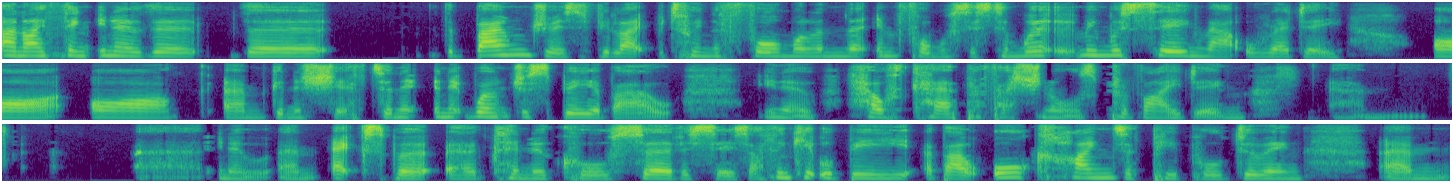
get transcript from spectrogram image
and I think you know the the the boundaries if you like between the formal and the informal system we're, I mean we're seeing that already are are um, going to shift and it, and it won't just be about you know healthcare professionals providing um, uh, you know, um, expert uh, clinical services. I think it will be about all kinds of people doing um,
